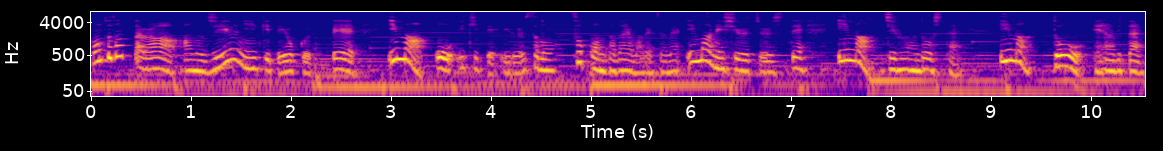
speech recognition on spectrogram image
本当だったらあの自由に生きてよくって今を生きているその即今ただいまですよね。今に集中して今自分はどうしたい？今どう選びたい？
